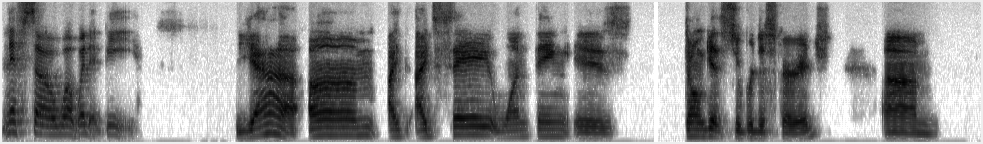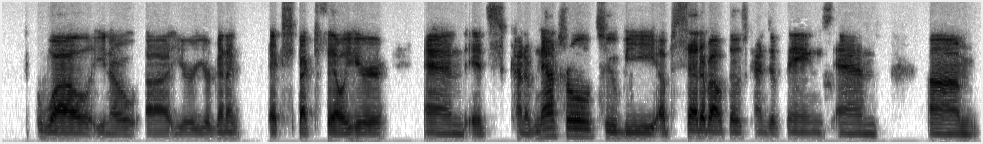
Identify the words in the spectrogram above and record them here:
And if so what would it be? Yeah um I, i'd say one thing is don't get super discouraged. Um while you know uh, you're you're gonna expect failure and it's kind of natural to be upset about those kinds of things and um,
